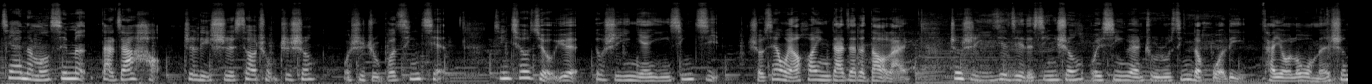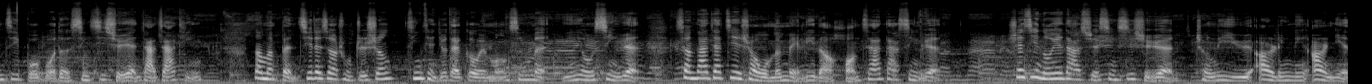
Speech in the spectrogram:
亲爱的萌新们，大家好，这里是笑宠之声，我是主播清浅。金秋九月，又是一年迎新季。首先，我要欢迎大家的到来。正是一届届的新生为信院注入新的活力，才有了我们生机勃勃的信息学院大家庭。那么，本期的笑宠之声，清浅就带各位萌新们云游信院，向大家介绍我们美丽的皇家大信院。山西农业大学信息学院成立于二零零二年，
